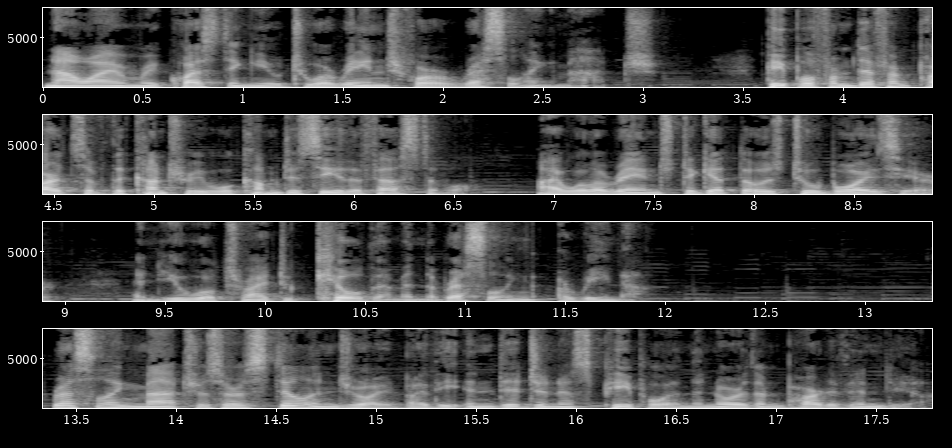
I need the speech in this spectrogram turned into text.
Now I am requesting you to arrange for a wrestling match. People from different parts of the country will come to see the festival. I will arrange to get those two boys here, and you will try to kill them in the wrestling arena. Wrestling matches are still enjoyed by the indigenous people in the northern part of India,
